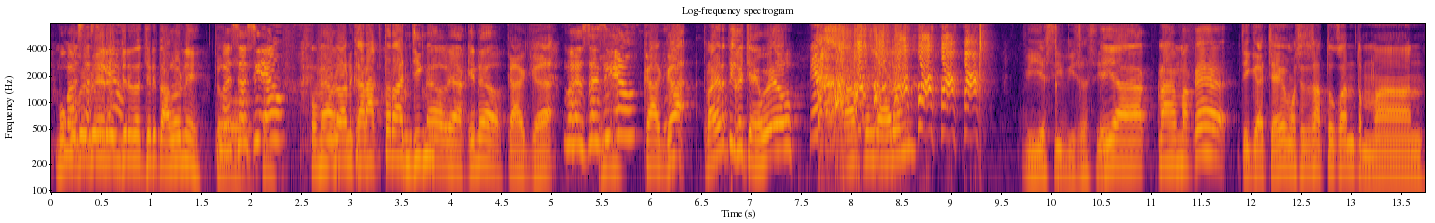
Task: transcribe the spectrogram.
Mau gue beberin cerita-cerita lu nih. Tuh. Masa sih El? pembunuhan karakter anjing El yakin El. kagak Masa sih El? kagak Terakhir tiga cewek El. Langsung bareng. Iya sih bisa sih Iya, nah makanya tiga cewek maksudnya satu kan teman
